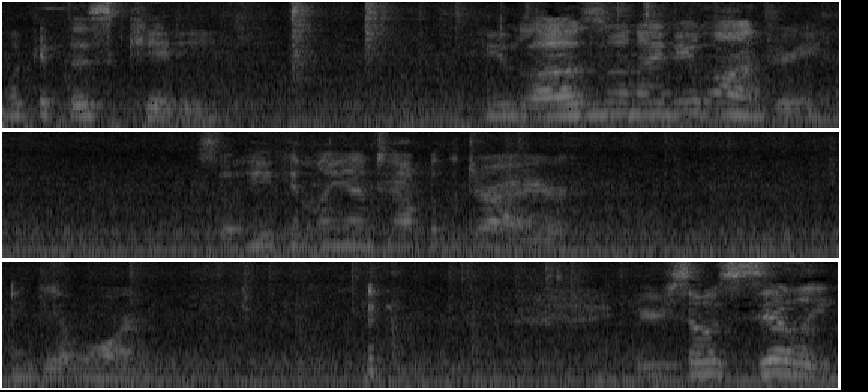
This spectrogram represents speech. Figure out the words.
Look at this kitty. He loves when I do laundry so he can lay on top of the dryer and get warm. You're so silly.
